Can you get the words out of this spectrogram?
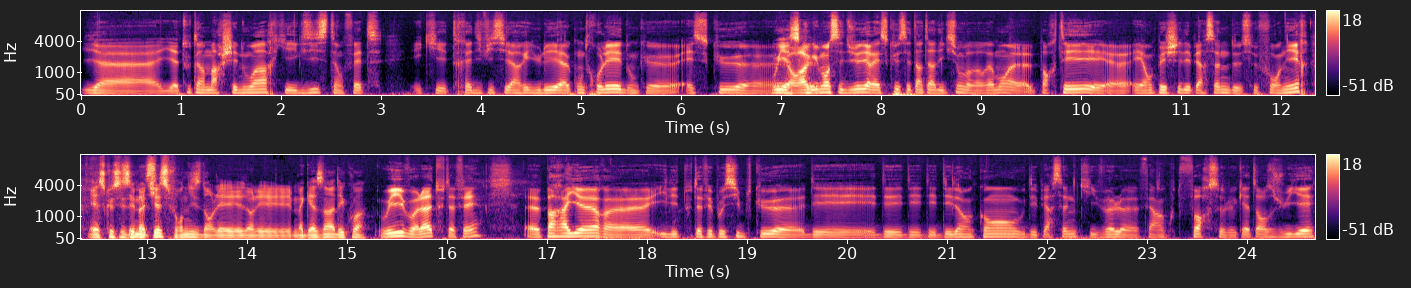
y, a, y a tout un marché noir qui existe en fait et qui est très difficile à réguler et à contrôler. Donc, euh, est-ce que euh, oui, leur argument, c'est de dire est-ce que cette interdiction va vraiment euh, porter et, empêcher des personnes de se fournir? Et est-ce que ces émeutiers se fournissent dans les, dans les magasins adéquats? Oui, voilà, tout à fait. par ailleurs, il est tout à fait possible que des, des, des, des, délinquants ou des personnes qui veulent faire un coup de force le 14 juillet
